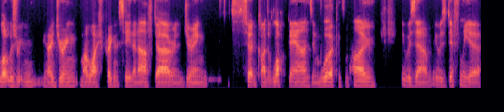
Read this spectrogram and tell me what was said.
a lot was written, you know, during my wife's pregnancy, then after, and during certain kinds of lockdowns and working from home. It was um, it was definitely a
